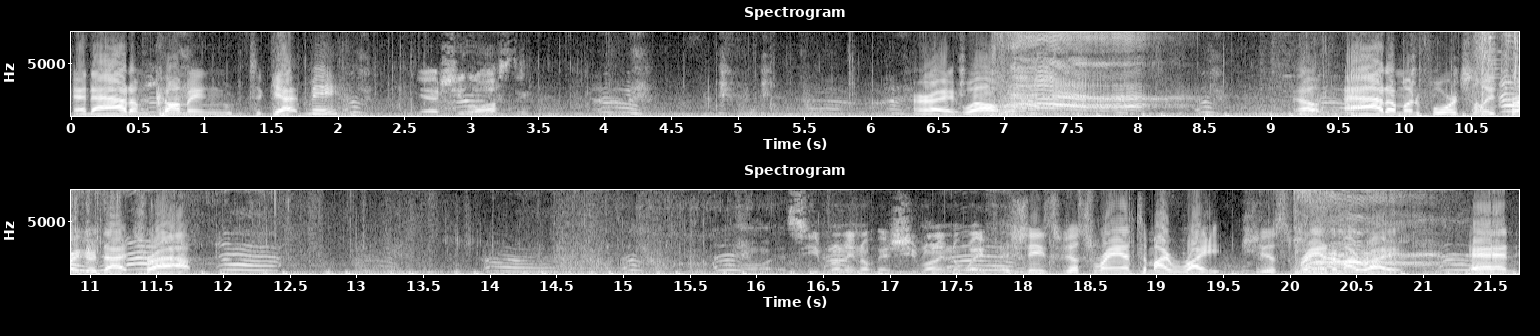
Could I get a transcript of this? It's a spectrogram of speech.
And Adam coming to get me? Yeah, she lost him. All right, well. Now, Adam unfortunately triggered that trap. Oh, is he running? Is she running away from? She just ran to my right. She just ran to my right. And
